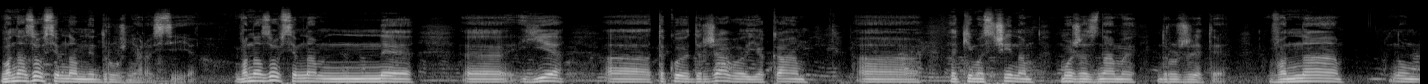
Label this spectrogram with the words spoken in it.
Вона зовсім нам не дружня Росія. Вона зовсім нам не е, є е, такою державою, яка е, якимось чином може з нами дружити. Вона ну,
